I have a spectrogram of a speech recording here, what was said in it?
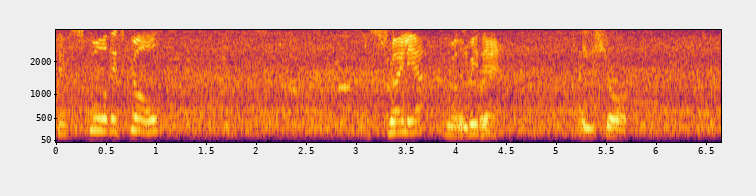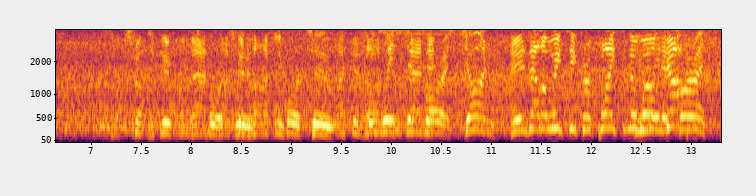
can score this goal, Australia will be there. Are you sure? I'm trying to do my It's maths. I 4 can 2. hardly. 4 2. I can He hardly wins it for it. us. John, Here's Aloisi for a place in the you World Cup. for us.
